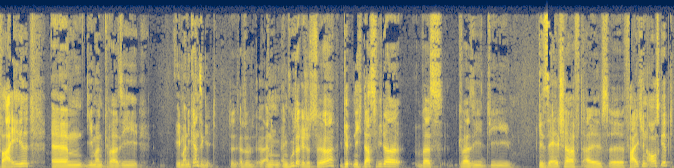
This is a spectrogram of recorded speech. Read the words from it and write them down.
weil ähm, jemand quasi eben an die Grenze geht. Also ein, ein guter Regisseur gibt nicht das wieder, was quasi die Gesellschaft als äh, Pfeilchen ausgibt,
